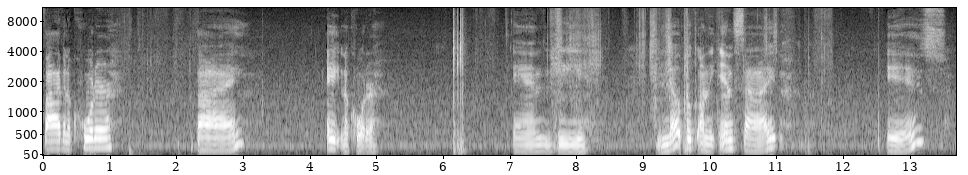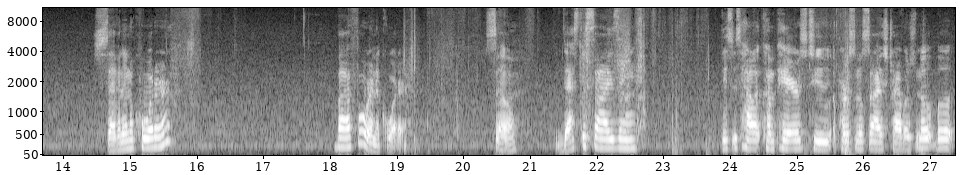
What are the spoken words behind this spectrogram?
five and a quarter by eight and a quarter. And the notebook on the inside is seven and a quarter by four and a quarter. So that's the sizing. This is how it compares to a personal size traveler's notebook.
